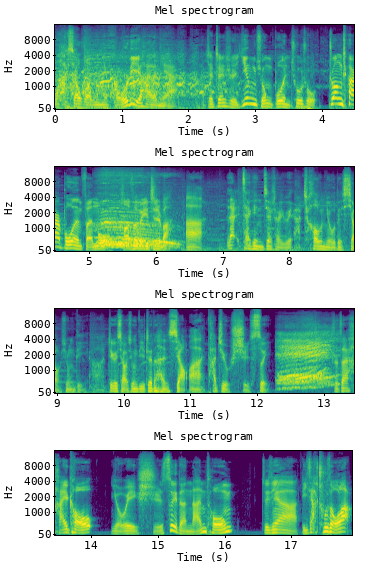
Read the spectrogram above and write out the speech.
哇，小伙子，你猴厉害了你！这真是英雄不问出处，装叉不问坟墓，好自为之吧！啊，来，再给你介绍一位啊，超牛的小兄弟啊！这个小兄弟真的很小啊，他只有十岁，是在海口有位十岁的男童，最近啊离家出走了，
